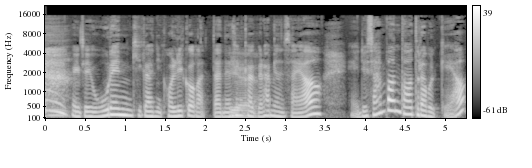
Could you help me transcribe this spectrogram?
굉장히 오랜 기간이 걸릴 것 같다는 Yeah. 생각을 하면서요. 네, 뉴스 한 번 더 들어볼게요.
